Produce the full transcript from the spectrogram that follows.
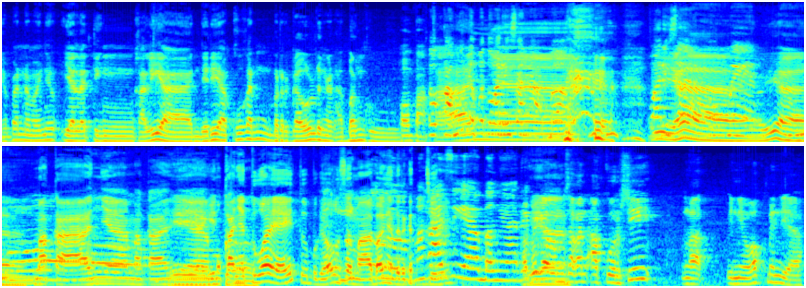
apa namanya ya letting kalian. Jadi aku kan bergaul dengan abangku. Oh makanya. Oh, kamu dapat warisan abang. warisan iya, Walkman. iya. Oh. Makanya, makanya Iya, gitu. mukanya tua ya itu bergaul sama Gitu. abangnya dari kecil. Makasih ya Bang Arif. Tapi Iya. kalau misalkan akursi nggak ini Walkman ya.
